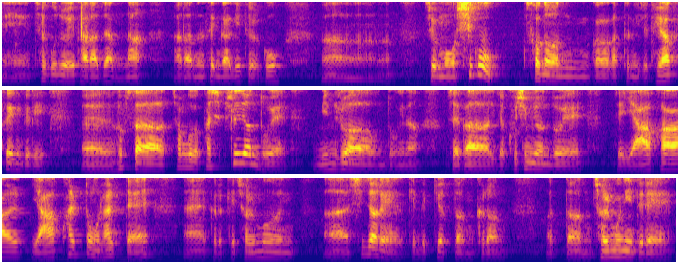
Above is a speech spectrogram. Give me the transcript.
예, 최고조에 달하지 않나라는 생각이 들고 어, 지금 뭐 시국 선언과 같은 이제 대학생들이 에, 흡사 1987년도에 민주화 운동이나 제가 이제 90년도에 이제 야학 야학 활동을 할 때 그렇게 젊은 어, 시절에 이렇게 느꼈던 그런 어떤 젊은이들의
